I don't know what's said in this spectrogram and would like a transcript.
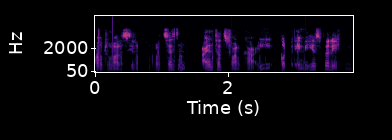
Automatisierung von Prozessen, Einsatz von KI oder Ähnliches berichten.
